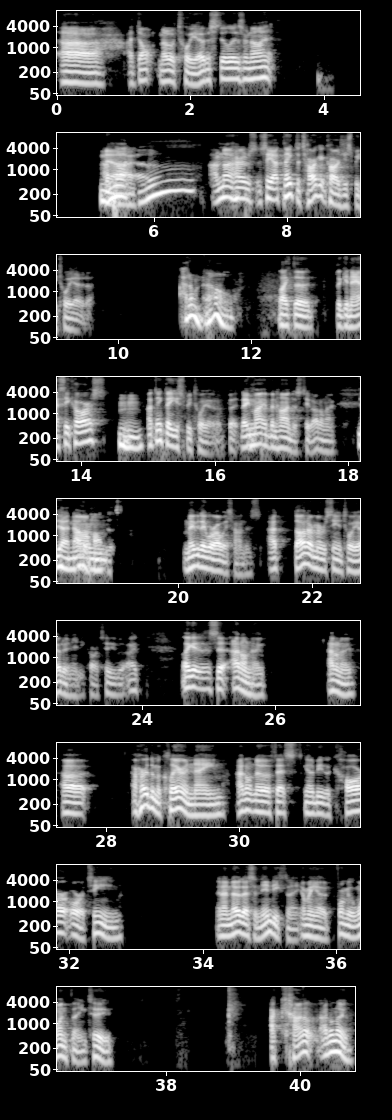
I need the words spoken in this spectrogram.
Uh, I don't know if Toyota still is or not. No, I'm not- uh, I'm not heard. See, I think the Target cars used to be Toyota, I don't know. like the the Ganassi cars. hmm I think they used to be Toyota, but they might have been Hondas too. I don't know. Yeah, now they're Um, Hondas. Maybe they were always Hondas. I thought I remember seeing Toyota in IndyCar too, but I like I said, I don't know. I don't know. Uh, I heard the McLaren name. I don't know if that's going to be the car or a team. And I know that's an Indy thing. I mean, a Formula One thing too. I kind of, I don't know.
